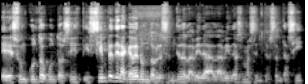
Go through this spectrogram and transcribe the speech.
Es un culto oculto, sí. Y siempre tiene que haber un doble sentido en la vida. La vida es más interesante así.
